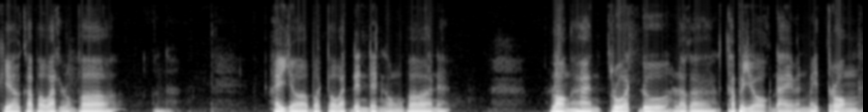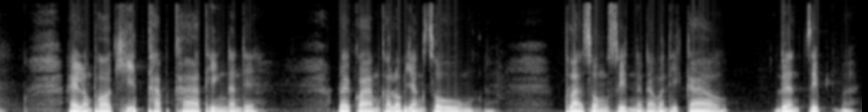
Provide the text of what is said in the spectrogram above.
เกี่ยวกับประวัติหลวงพ่อ ให้ย่อบทประวัติเด่นๆของหลวงพ่อเนี่ยลองอ่านตรวจดู แล้วก็ถ้าประโยคใดมันไม่ตรง ให้หลวงพ่อขีดทับค่าทิ้งทันทีโดยความเคารพอย่างสูง พระทรงศิลตั้งแต่วันที่ 9 เดือน 10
